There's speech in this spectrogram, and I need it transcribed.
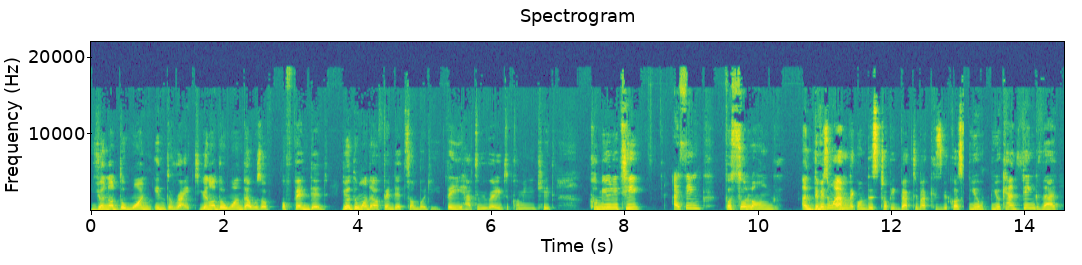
you're not the one in the right. You're not the one that was offended. You're the one that offended somebody. Then you have to be ready to communicate. Community, I think for so long, and the reason why I'm like on this topic back to back is because you, you can think that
